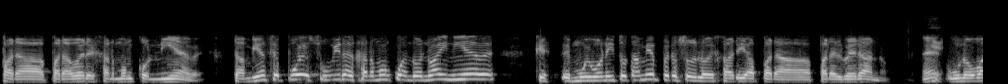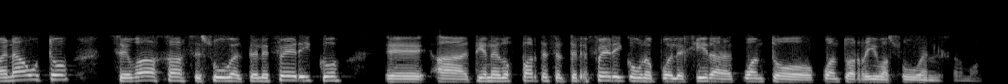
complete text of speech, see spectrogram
para, para ver el Jarmón con nieve. También se puede subir al Jarmón cuando no hay nieve, que es muy bonito también, pero eso lo dejaría para, para el verano. ¿eh? Uno va en auto, se baja, se sube al teleférico, eh, ah, tiene dos partes el teleférico, uno puede elegir a cuánto, cuánto arriba sube en el Germón.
